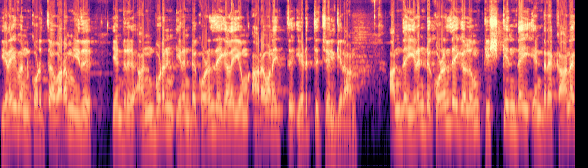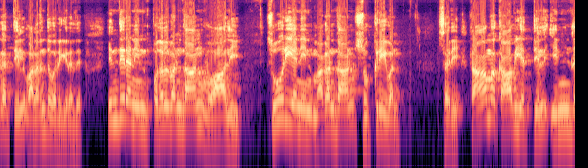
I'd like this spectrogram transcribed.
இறைவன் கொடுத்த வரம் இது என்று அன்புடன் இரண்டு குழந்தைகளையும் அரவணைத்து எடுத்துச் செல்கிறான். அந்த இரண்டு குழந்தைகளும் கிஷ்கிந்தை என்ற கானகத்தில் வளர்ந்து வருகிறது. இந்திரனின் புதல்வன்தான் வாலி சூரியனின் மகன்தான் சுக்ரீவன். சரி ராம காவியத்தில் இந்த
